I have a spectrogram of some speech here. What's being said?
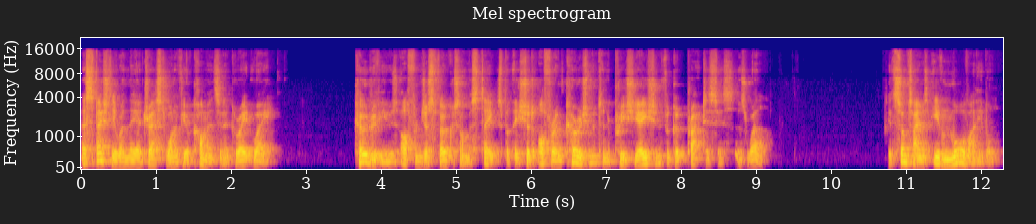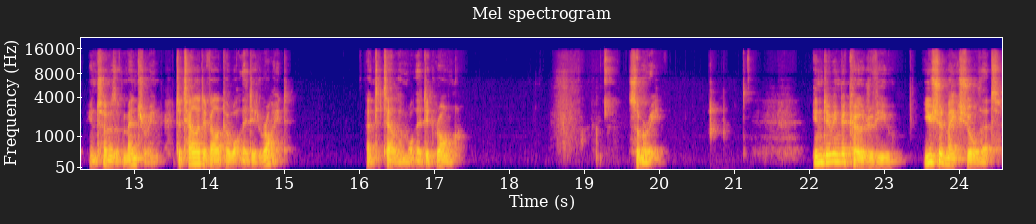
especially when they addressed one of your comments in a great way. Code reviews often just focus on mistakes, but they should offer encouragement and appreciation for good practices as well. It's sometimes even more valuable in terms of mentoring to tell a developer what they did right than to tell them what they did wrong. Summary In doing a code review, you should make sure that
